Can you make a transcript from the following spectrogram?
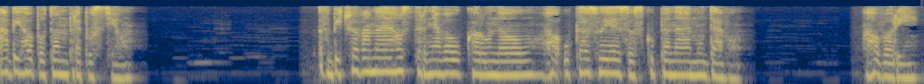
aby ho potom prepustil. Zbičovaného strňavou korunou ho ukazuje zo skupenému davu hovorí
